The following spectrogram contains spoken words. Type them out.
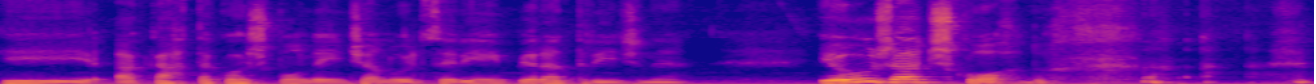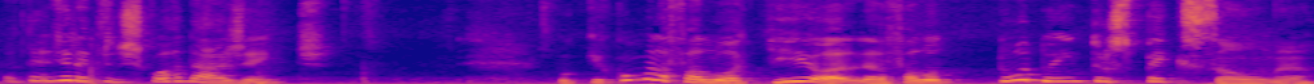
que a carta correspondente à noite seria a imperatriz, né? Eu já discordo. eu tenho direito de discordar, gente. Porque como ela falou aqui, ó, ela falou tudo introspecção, né?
